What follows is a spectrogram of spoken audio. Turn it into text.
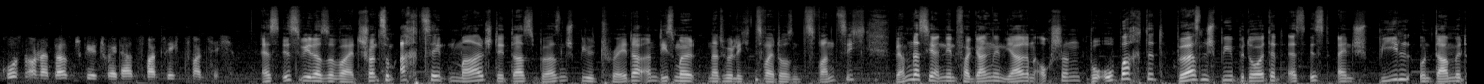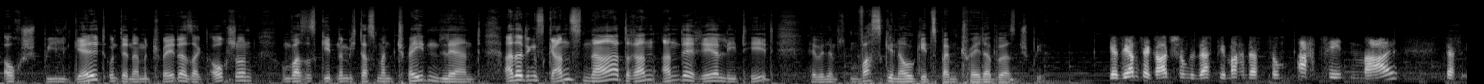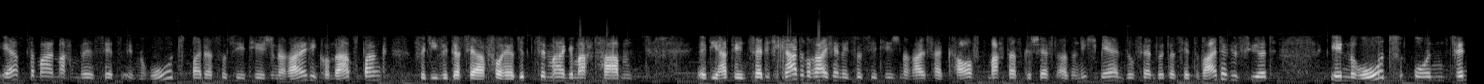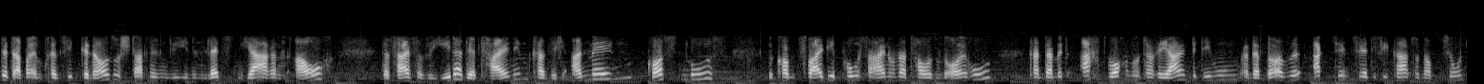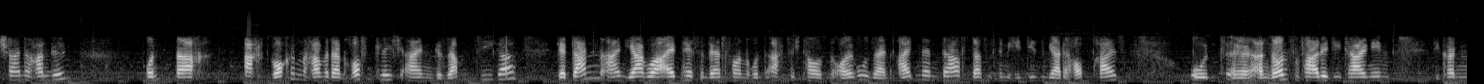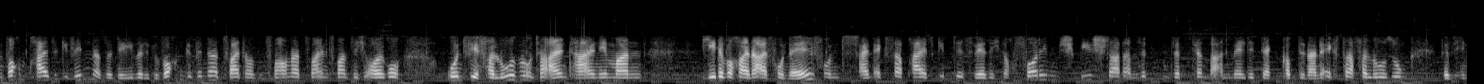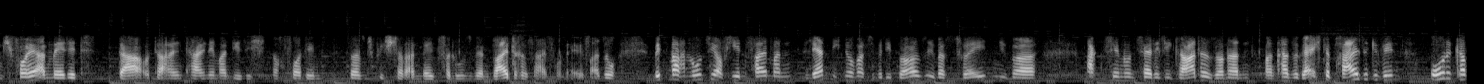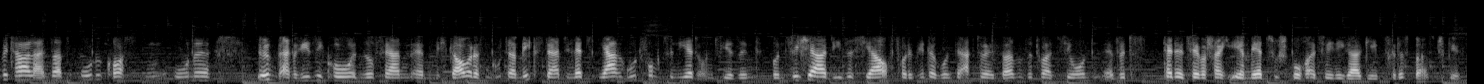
großen Online-Börsenspiel Trader 2020. Es ist wieder soweit. Schon zum 18. Mal steht das Börsenspiel Trader an. Diesmal natürlich 2020. Wir haben das ja in den vergangenen Jahren auch schon beobachtet. Börsenspiel bedeutet, es ist ein Spiel und damit auch Spielgeld. Und der Name Trader sagt auch schon, um was es geht, nämlich, dass man traden lernt. Allerdings ganz nah dran an der Realität. Herr Willems, um was genau geht es beim Trader-Börsenspiel? Ja, Sie haben es ja gerade schon gesagt, wir machen das zum 18. Mal. Das erste Mal machen wir es jetzt in Rot bei der Societe Generale, die Commerzbank, für die wir das ja vorher 17 Mal gemacht haben. Äh, die hat den Zertifikatebereich an die Societe Generale verkauft, macht das Geschäft also nicht mehr. Insofern wird das jetzt weitergeführt in Rot und findet aber im Prinzip genauso statt wie in den letzten Jahren auch. Das heißt also, jeder, der teilnimmt, kann sich anmelden, kostenlos, bekommt zwei Depots 100.000 Euro kann damit acht Wochen unter realen Bedingungen an der Börse Aktien, und Optionsscheine handeln. Und nach acht Wochen haben wir dann hoffentlich einen Gesamtsieger, der dann ein Jaguar I-Pace im Wert von rund 80.000 Euro sein eigen nennen darf. Das ist nämlich in diesem Jahr der Hauptpreis. Und äh, ansonsten für alle, die teilnehmen, die können Wochenpreise gewinnen, also der jeweilige Wochengewinner 2.222 Euro. Und wir verlosen unter allen Teilnehmern jede Woche eine iPhone 11 und einen Extrapreis gibt es. Wer sich noch vor dem Spielstart am 7. September anmeldet, der kommt in eine Extraverlosung. Wer sich nämlich vorher anmeldet, da unter allen Teilnehmern, die sich noch vor dem Börsenspielstart anmelden, verlosen wir ein weiteres iPhone 11. Also mitmachen lohnt sich auf jeden Fall. Man lernt nicht nur was über die Börse, über das Traden, über Aktien und Zertifikate, sondern man kann sogar echte Preise gewinnen, ohne Kapitaleinsatz, ohne Kosten, ohne irgendein Risiko. Insofern, ähm, ich glaube, das ist ein guter Mix. Der hat die letzten Jahre gut funktioniert und wir sind uns sicher, dieses Jahr auch vor dem Hintergrund der aktuellen Börsensituation äh, wird es tendenziell wahrscheinlich eher mehr Zuspruch als weniger geben für das Börsenspiel.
